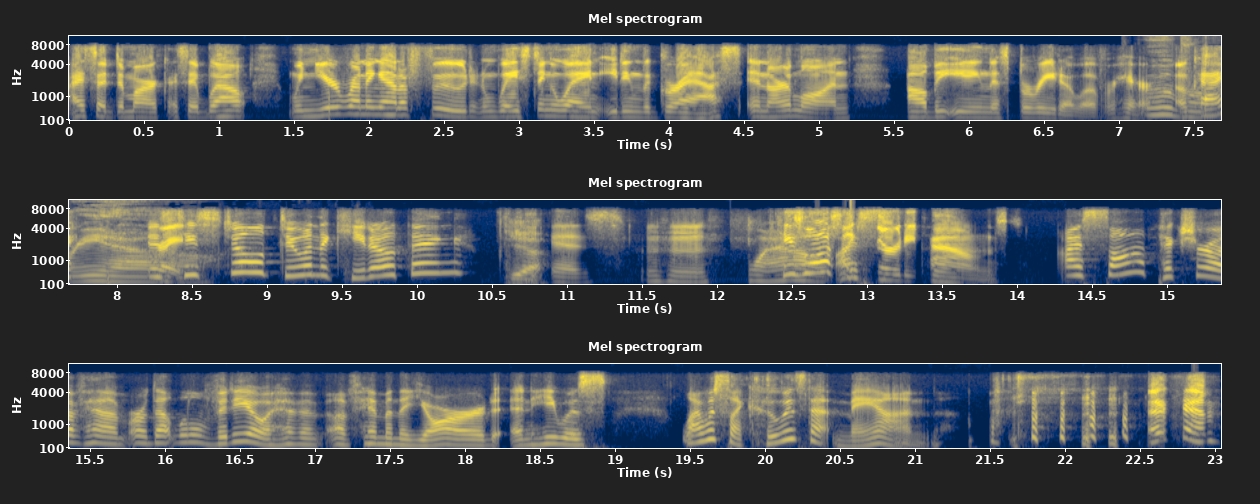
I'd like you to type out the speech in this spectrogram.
I said to Mark, I said, "Well, when you're running out of food and wasting away and eating the grass in our lawn, I'll be eating this burrito over here." Ooh, okay? Burrito. Is he still doing the keto thing? Yeah. He is. Mm-hmm. Wow. He's lost like I 30 pounds. I saw a picture of him or that little video of him of him in the yard and he was I was like, "Who is that man?" That's him.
